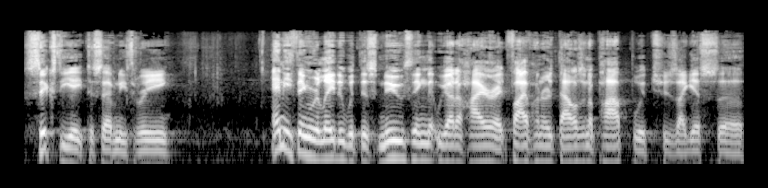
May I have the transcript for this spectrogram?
68 to 73. Anything related with this new thing that we got to hire at 500,000 a pop, which is, I guess, uh,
